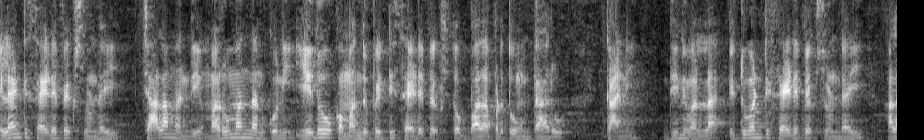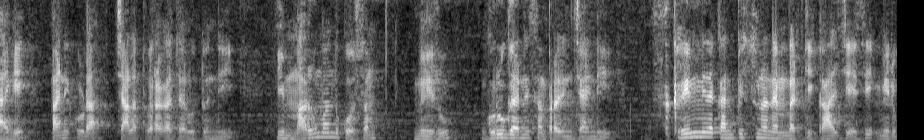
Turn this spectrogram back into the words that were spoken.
ఎలాంటి సైడ్ ఎఫెక్ట్స్ ఉండయి. చాలామంది మరుగుమందు అనుకుని ఏదో ఒక మందు పెట్టి సైడ్ ఎఫెక్ట్స్తో బాధపడుతూ ఉంటారు. కానీ దీనివల్ల ఎటువంటి సైడ్ ఎఫెక్ట్స్ ఉండయి. అలాగే పని కూడా చాలా త్వరగా జరుగుతుంది. ఈ మరుగుమందు కోసం మీరు గురుగారిని సంప్రదించండి. స్క్రీన్ మీద కనిపిస్తున్న నెంబర్కి కాల్ చేసి మీరు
